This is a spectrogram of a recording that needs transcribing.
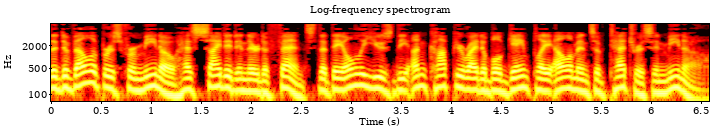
The developers for Mino has cited in their defense that they only used the uncopyrightable gameplay elements of Tetris in Mino.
